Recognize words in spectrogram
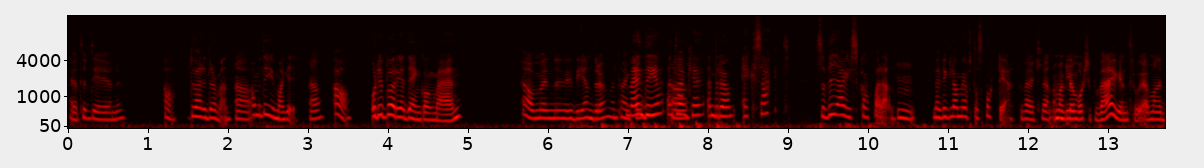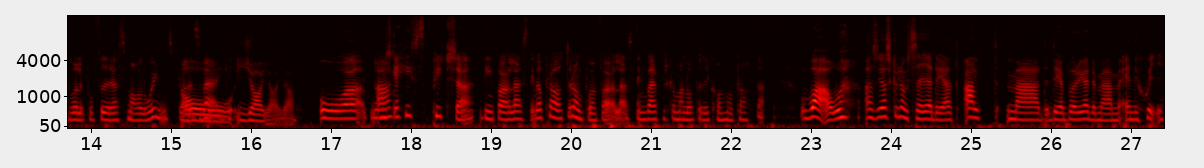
Jag tror det jag gör nu. Ja, du är i drömmen. Ja. Ja. men det är ju magi. Ja. ja. Och det började en gång med en, Ja men en idé, en dröm, en tanke. med en idé, en Ja. tanke, en dröm. Exakt. Så vi är ju skaparen. Mm, Men vi glömmer ju oftast bort det. verkligen. Och man glömmer bort sig på vägen tror jag. Man är dålig på att fira small wins på ens Åh, väg. ja, ja, ja. Och om Ja. du ska hisspitcha din föreläsning, vad pratar du om på en föreläsning? Varför ska man låta dig komma och prata? Wow, alltså jag skulle nog säga det att allt med det jag började med, med energi.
